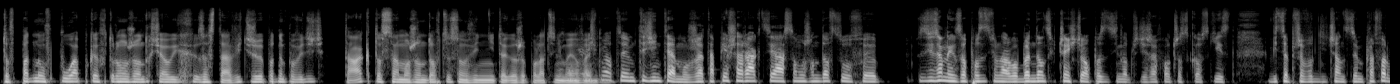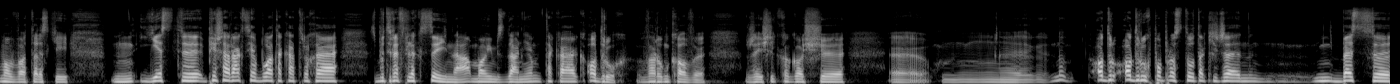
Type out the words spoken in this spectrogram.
to wpadną w pułapkę, w którą rząd chciał ich zastawić, żeby potem powiedzieć, tak, to samorządowcy są winni tego, że Polacy nie mają węgla. Mówiliśmy o tym tydzień temu, że ta pierwsza reakcja samorządowców e, związanych z opozycją albo będących częścią opozycji, no przecież Rafał Trzaskowski jest wiceprzewodniczącym Platformy Obywatelskiej. Mm, jest, y, pierwsza reakcja była taka trochę zbyt refleksyjna, moim zdaniem, taka jak odruch warunkowy, że jeśli kogoś y, no, odruch po prostu taki, że bez e,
